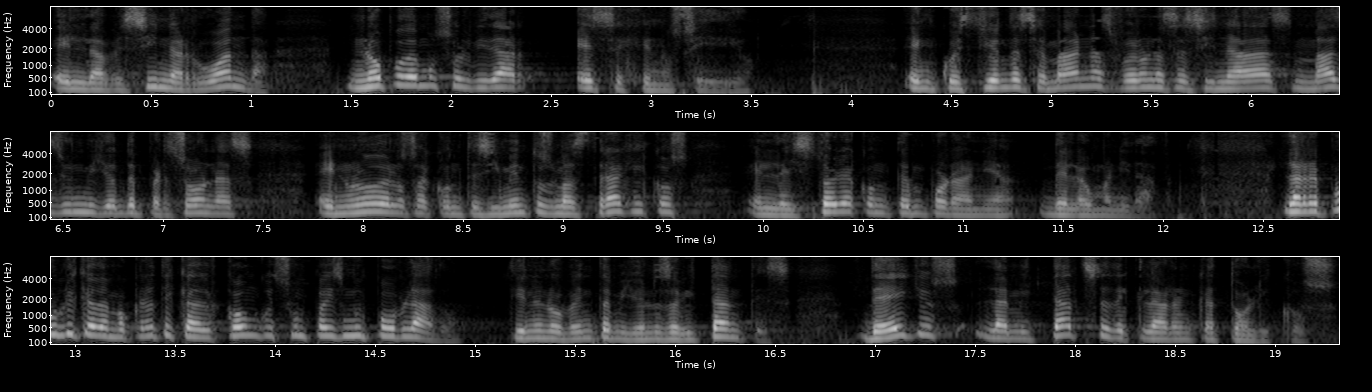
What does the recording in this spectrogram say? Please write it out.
en la vecina Ruanda. No podemos olvidar ese genocidio. En cuestión de semanas fueron asesinadas más de un millón de personas en uno de los acontecimientos más trágicos en la historia contemporánea de la humanidad. La República Democrática del Congo es un país muy poblado, tiene 90 millones de habitantes. De ellos, la mitad se declaran católicos.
